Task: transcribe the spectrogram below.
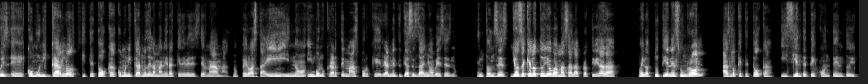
pues, eh, comunicarlo, si te toca comunicarlo de la manera que debe de ser nada más, ¿no? Pero hasta ahí, y no involucrarte más, porque realmente te haces daño a veces, ¿no? Entonces, yo sé que lo tuyo va más a la proactividad, a, bueno, tú tienes un rol, haz lo que te toca y siéntete contento y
